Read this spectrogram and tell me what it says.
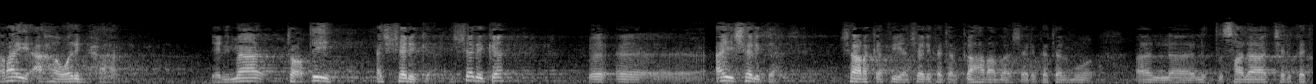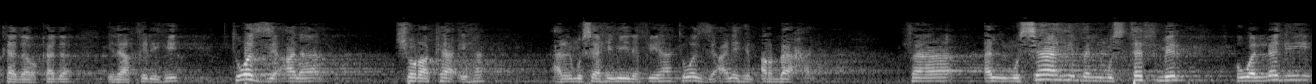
ريعها وربحها يعني ما تعطيه الشركة. الشركة آه، آه، أي شركة شارك فيها؟ شركة الكهرباء شركة. الاتصالات شركة كذا وكذا إلى آخره توزع على شركائها على المساهمين فيها توزع عليهم أرباحا. فالمساهم المستثمر هو الذي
